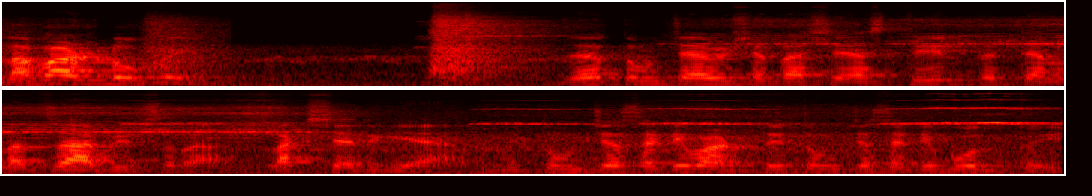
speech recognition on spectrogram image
लबाड लोक आहेत जर तुमच्या आयुष्यात असे असतील तर त्यांना जा विसरा लक्षात घ्या. मी तुमच्यासाठी वाटतोय तुमच्यासाठी बोलतोय.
